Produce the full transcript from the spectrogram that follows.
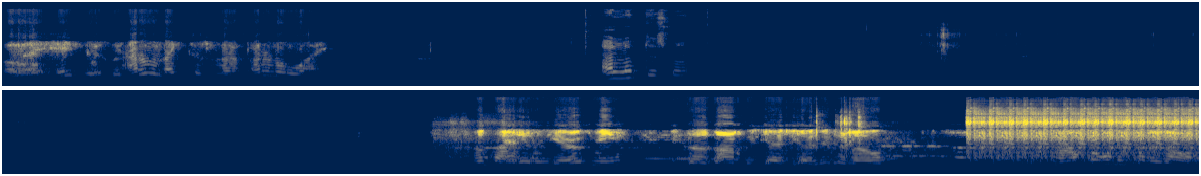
Oh, I hate this. I don't like this map. I don't know why. I love this map. Sometimes it scares me because um, as, you- as you can know, my phone is turning off.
